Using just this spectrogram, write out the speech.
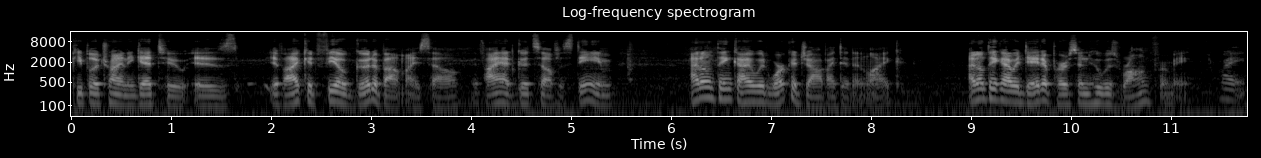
people are trying to get to is if I could feel good about myself, if I had good self esteem, I don't think I would work a job I didn't like. I don't think I would date a person who was wrong for me, Right.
